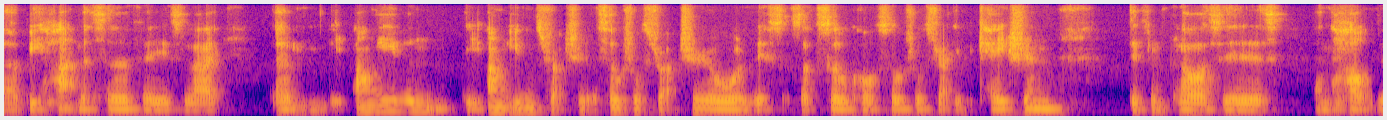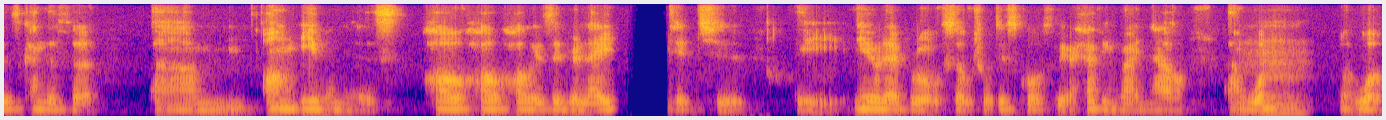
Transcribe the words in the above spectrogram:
uh, behind the surface, like um, the uneven, the uneven structure, social structure, or this so-called social stratification, different classes, and how this kind of uh, um, unevenness, how, how, how is it related to the neoliberal social discourse we are having right now, and what Mhm. what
